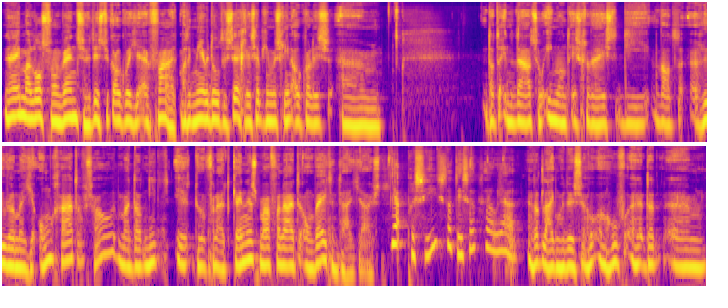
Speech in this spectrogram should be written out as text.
Nee, maar los van wensen, het is natuurlijk ook wat je ervaart. Wat ik meer bedoel te zeggen is, heb je misschien ook wel eens... Um, dat er inderdaad zo iemand is geweest die wat ruwer met je omgaat of zo. Maar dat niet door, vanuit kennis, maar vanuit de onwetendheid juist. Ja, precies. Dat is ook zo, ja. En dat lijkt me dus... Hoe, hoe, eh, dat, um,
